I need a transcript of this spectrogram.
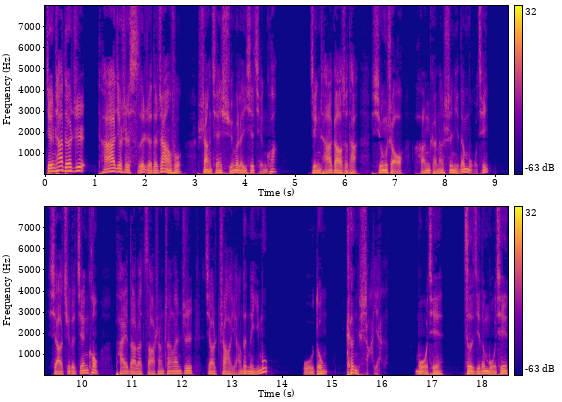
警察得知他就是死者的丈夫，上前询问了一些情况。警察告诉他，凶手很可能是你的母亲。小区的监控。拍到了早上张兰芝叫赵阳的那一幕，吴东更傻眼了。母亲，自己的母亲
